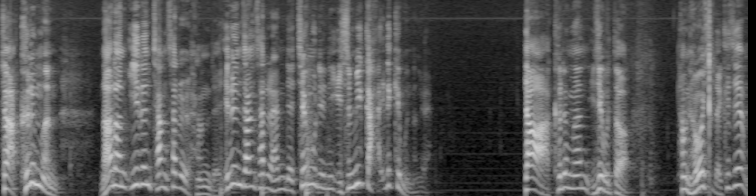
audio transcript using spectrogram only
자 그러면 나는 이런 장사를 하는데 이런 장사를 하는데 재물이 있습니까? 이렇게 묻는 거야. 자 그러면 이제부터 한번 해봅시다. 그죠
